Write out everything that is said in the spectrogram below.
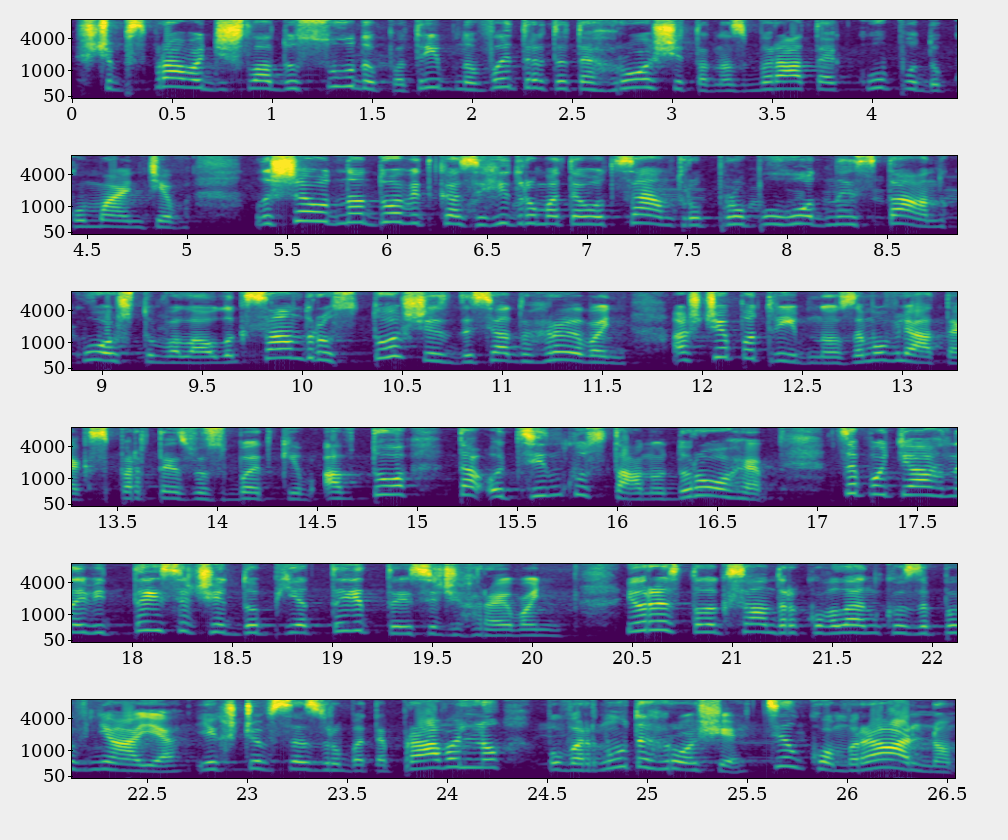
Щоб справа дійшла до суду, потрібно витратити гроші та назбирати купу документів. Лише одна довідка з гідрометеоцентру про погодний стан коштувала Олександру 160 гривень. А ще потрібно замовляти експертизу збитків авто та оцінку стану дороги. Це потягне від тисячі до п'яти тисяч гривень. Юрист Олександр Коваленко запевняє, якщо все зробити правильно, повернути гроші цілком реально.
